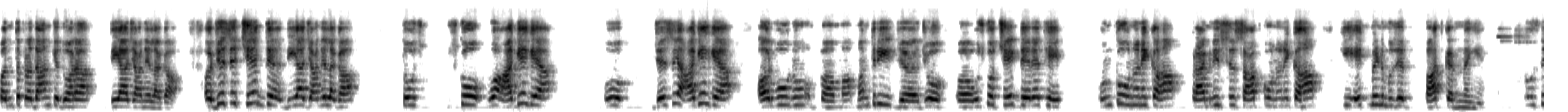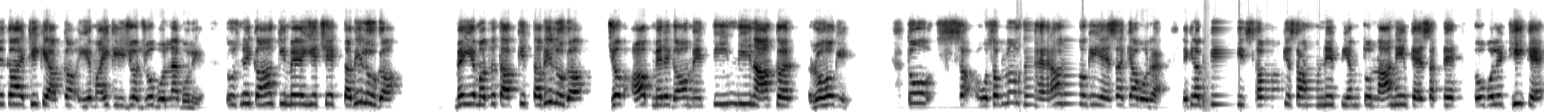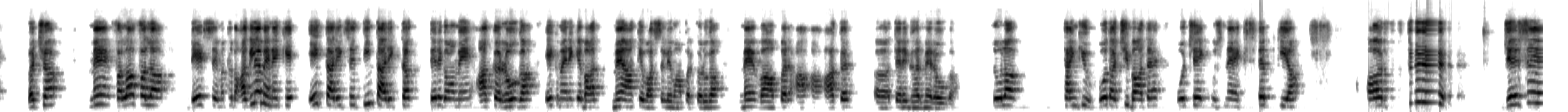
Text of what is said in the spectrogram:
पंत प्रधान के द्वारा दिया जाने लगा। और जैसे चेक दिया जाने लगा तो उस, उसको वो आगे गया वो जैसे आगे गया और वो मंत्री जो उसको चेक दे रहे थे उनको उन्होंने कहा प्राइम मिनिस्टर साहब को उन्होंने कहा कि एक मिनट मुझे बात करना ही है। तो उसने कहा ठीक है आपका ये माइक लीजिए और जो बोलना है बोलिए। तो उसने कहा कि मैं ये चेक तभी लूँगा मैं ये मदद आपकी तभी लूँगा जब आप मेरे गाँव में तीन दिन आकर रहोगे। तो स, वो सब लोग हैरान हो गए ऐसा क्या बोल रहा है? लेकिन अभी सबके सामने पीएम तो ना नहीं कह सकते तो बोले ठीक है बच्चा मैं फला फला डेट से मतलब अगले महीने के एक तारीख से तीन तारीख तक तेरे गाँव में आकर रहूँगा। एक महीने के बाद मैं आके वात्सल्य वहाँ पर करूँगा मैं वहाँ पर आकर तेरे घर में रहूँगा। तो बोला थैंक यू बहुत अच्छी बात है। वो चेक उसने एक्सेप्ट किया। और फिर जैसे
